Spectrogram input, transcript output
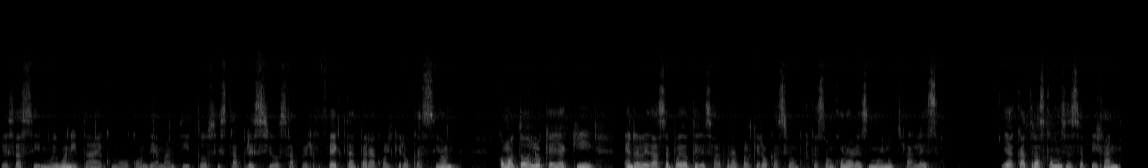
Es así, muy bonita, eh, como con diamantitos y está preciosa, perfecta para cualquier ocasión. Como todo lo que hay aquí, en realidad se puede utilizar para cualquier ocasión porque son colores muy neutrales. Y acá atrás, como si se fijan,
